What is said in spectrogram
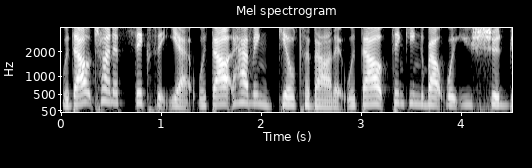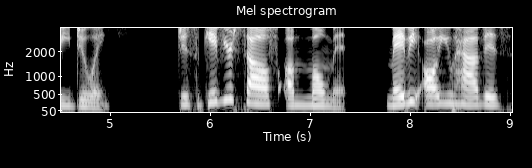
without trying to fix it yet, without having guilt about it, without thinking about what you should be doing. Just give yourself a moment. Maybe all you have is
